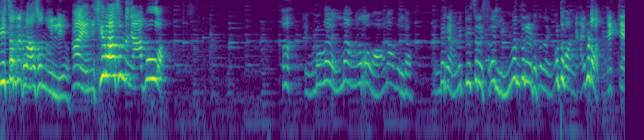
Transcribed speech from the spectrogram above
ടീച്ചറിന്റെ ക്ലാസ് ഒന്നും ഇല്ലയോ? ആ എനിക്ക് ക്ലാസ് ഉണ്ട് ഞാൻ പോവാ. ഇവിടെ ഇവിടെയുള്ള എല്ലാം അങ്ങനെ വാലാണല്ലോ എന്റെ രമ്യ ടീച്ചർ ഇത്ര ലിംഗത്തിന് എടുക്കുന്നത്. ഇങ്ങോട്ട് വാ ഇവിടെ ഒറ്റയ്ക്ക്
